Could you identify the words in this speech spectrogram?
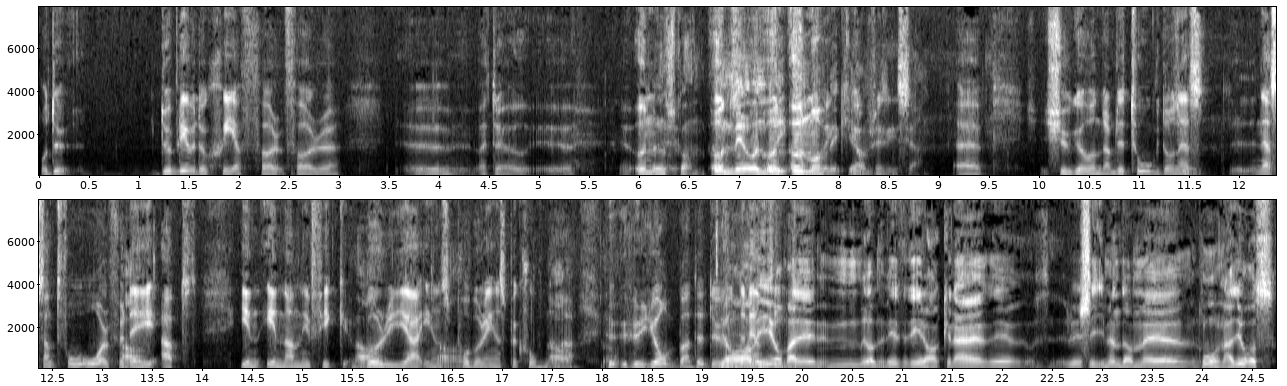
Och du, du blev då chef för, för uh, vad heter det? Uh, un, Unskom. Un, un, Unmovik, ja. precis ja. Uh, 2000, det tog då näst, nästan två år för ja. dig att in, innan ni fick ja. börja ins, ja. påbörja inspektionerna. Ja. Hur, hur, jobbade du ja, under den vi tiden? jobbade målmedvetet. Irakerna, regimen, de hånade oss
